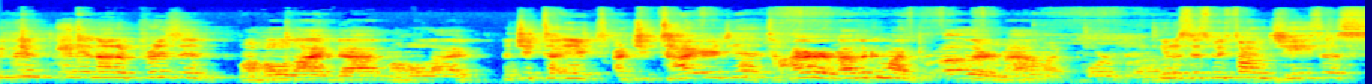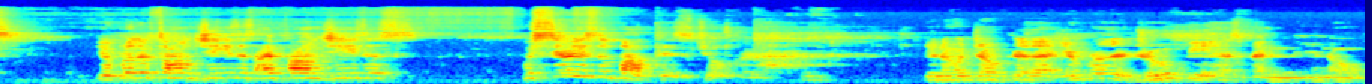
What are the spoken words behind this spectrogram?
You've been in and out of prison. My whole life, Dad. My whole life. Aren't you, ti- aren't you tired I'm yet? tired, man. Look at my brother, man. My poor brother. You know, since we found Jesus, your brother found Jesus, I found Jesus. We're serious about this, Joker. You know, Joker, that your brother Droopy has been, you know,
